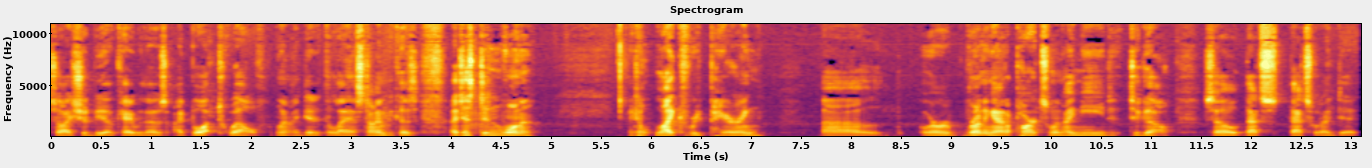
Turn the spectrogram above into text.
so i should be okay with those. I bought 12 when i did it the last time because i just didn't want to i don't like repairing uh, or running out of parts when I need to go. So that's that's what I did.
